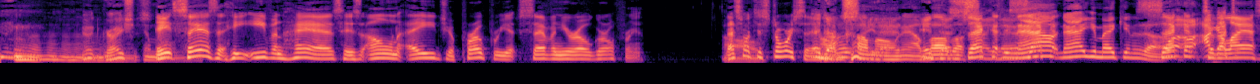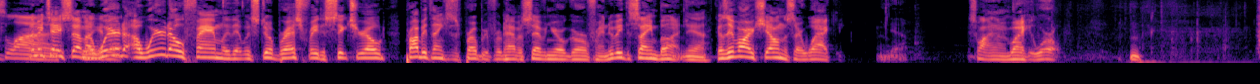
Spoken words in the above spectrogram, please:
Good gracious! It says that he even has his own age appropriate seven year old girlfriend. That's what Oh. the story says. It doesn't say Come that. on now, It Bubba. doesn't say Second- that. now, now you're making it up. Second Well, I to the got you. last line. Let me tell you something. A Look at weird, that. a weirdo family that would still breastfeed a six year old probably thinks it's appropriate for them to have a seven year old girlfriend. It'd be the same bunch. Yeah. because they've already shown us they're wacky. Yeah. That's why I'm in a wacky world.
